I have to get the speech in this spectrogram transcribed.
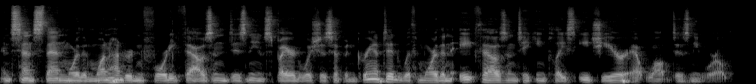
and since then, more than 140,000 Disney-inspired wishes have been granted, with more than 8,000 taking place each year at Walt Disney World.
